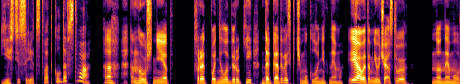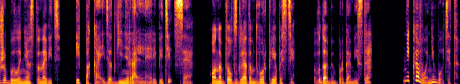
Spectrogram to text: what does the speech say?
есть и средства от колдовства. А, ну уж нет. Фред поднял обе руки, догадываясь, к чему клонит Немо. «Я в этом не участвую». Но Немо уже было не остановить. И пока идет генеральная репетиция, он обвел взглядом двор крепости. В доме бургомистра никого не будет.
